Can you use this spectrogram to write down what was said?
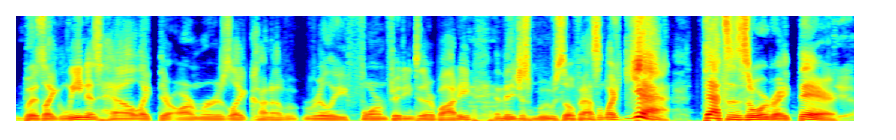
but it's like lean as hell, like their armor is like kind of really form fitting to their body, Mm-hmm. and they just move so fast. I'm like, yeah, that's a Zord right there. yeah.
